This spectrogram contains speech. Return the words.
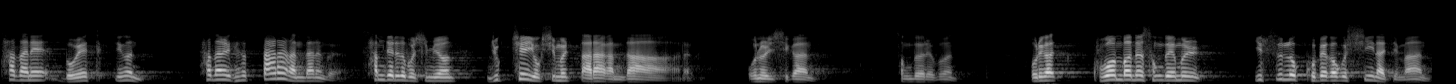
사단의 노예 특징은 사단을 계속 따라간다는 거예요. 3절에도 보시면 육체의 욕심을 따라간다라는 거죠. 오늘 이 시간 성도 여러분, 우리가 구원받은 성도임을 입술로 고백하고 시인하지만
